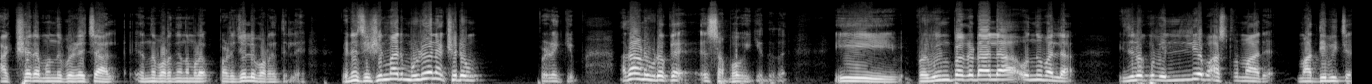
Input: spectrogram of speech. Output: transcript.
അക്ഷരമൊന്ന് പിഴച്ചാൽ എന്ന് പറഞ്ഞ് നമ്മൾ പഴിചൊല്ല് പറയത്തില്ലേ? പിന്നെ ശിഷ്യന്മാർ മുഴുവൻ അക്ഷരവും പിഴയ്ക്കും. അതാണ് ഇവിടെയൊക്കെ സംഭവിക്കുന്നത്. ഈ പ്രവീൺ പകടാല ഒന്നുമല്ല ഇതിലൊക്കെ വലിയ പാസ്റ്റർമാർ മദ്യപിച്ച്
